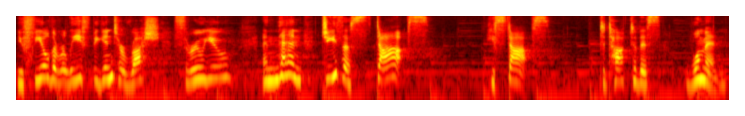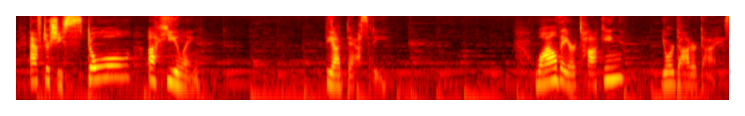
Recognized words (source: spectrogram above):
You feel the relief begin to rush through you, and then Jesus stops. He stops to talk to this woman after she stole a healing. The audacity. While they are talking, your daughter dies.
